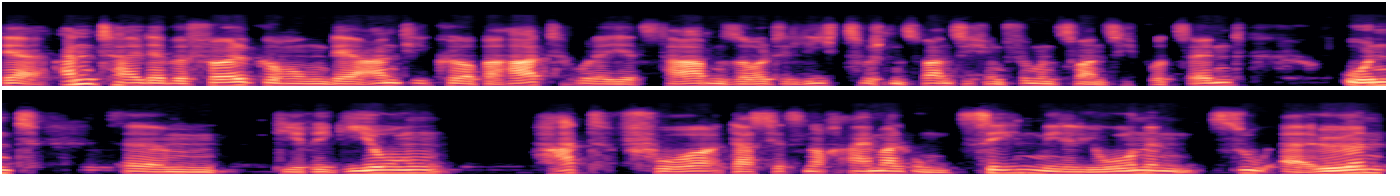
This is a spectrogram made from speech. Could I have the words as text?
der Anteil der Bevölkerung, der Antikörper hat oder jetzt haben sollte, liegt zwischen 20 und 25 Prozent. Und ähm, die Regierung hat vor, das jetzt noch einmal um 10 Millionen zu erhöhen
